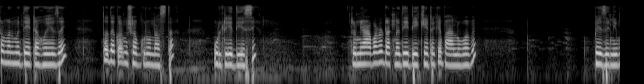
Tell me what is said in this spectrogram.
সময়ের মধ্যে এটা হয়ে যায়। তো দেখো আমি সবগুলো নাস্তা উল্টিয়ে দিয়েছি। তো আমি আবারও ডাকনা দিয়ে ডেকে এটাকে ভালোভাবে ভেজে নিব।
